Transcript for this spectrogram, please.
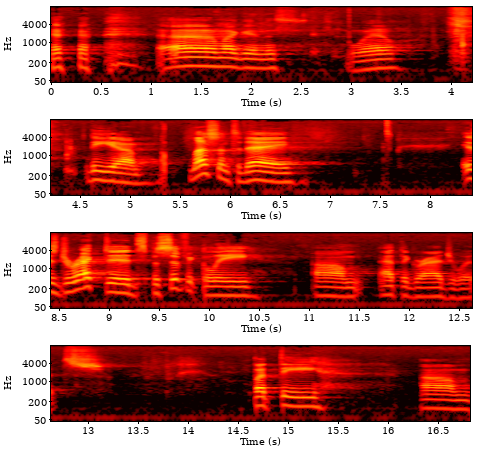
oh, my goodness. Well, the um, lesson today is directed specifically um, at the graduates. But the um,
